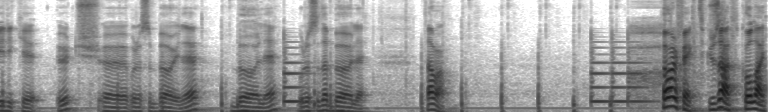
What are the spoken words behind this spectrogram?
1 2 3 ee, burası böyle. Böyle. Burası da böyle. Tamam. Perfect. Güzel. Kolay.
